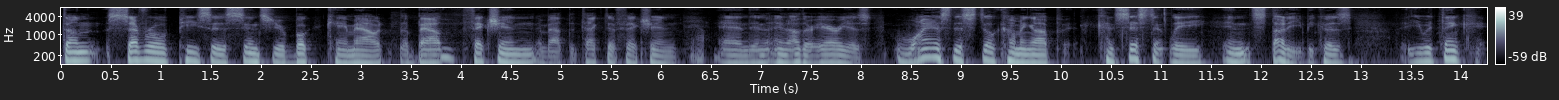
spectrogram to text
done several pieces since your book came out about fiction, about detective fiction, Yep. and in, in other areas. Why is this still coming up consistently in study? Because you would think,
